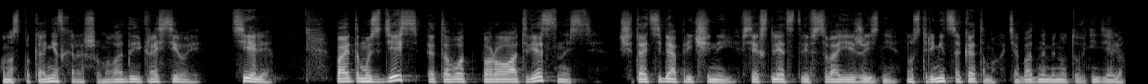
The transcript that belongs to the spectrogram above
у нас пока нет хорошо, молодые, красивые, теле. Поэтому здесь это вот про ответственность, считать себя причиной всех следствий в своей жизни, ну, стремиться к этому хотя бы одну минуту в неделю.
